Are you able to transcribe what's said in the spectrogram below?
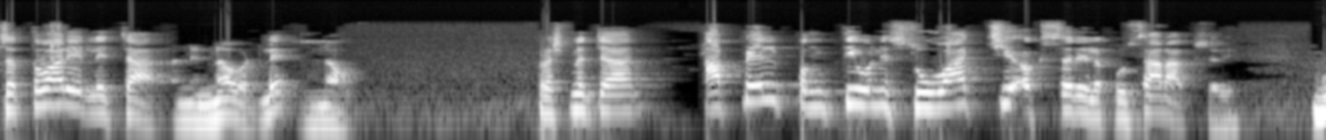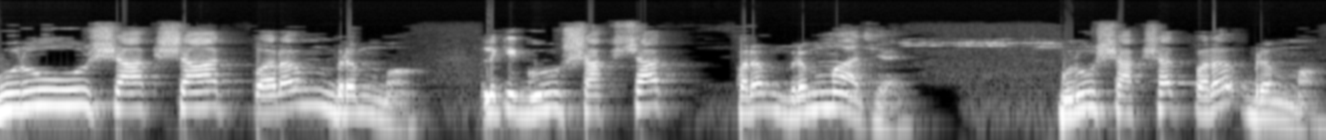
ચત્વારી એટલે ચાર અને નવ એટલે નવ. પ્રશ્ન ચાર, આપેલ પંક્તિઓને સુવાચ્ય અક્ષરે લખો, સારા અક્ષરે. ગુરુ સાક્ષાત પરમ બ્રહ્મ. એટલે કે ગુરુ સાક્ષાત પરમ બ્રહ્મા છે. ગુરુ સાક્ષાત પર બ્રહ્મ.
